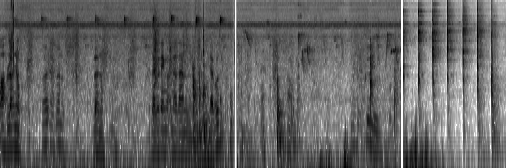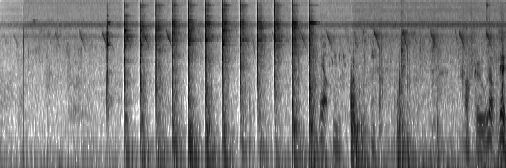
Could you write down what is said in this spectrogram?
Oh, belah nu. Oh, dah kan. Belah nu. Kita aku tengok nak tanam ni. Dah apa? Masuk ke? Yuk. Oh, keru tau. Dia.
